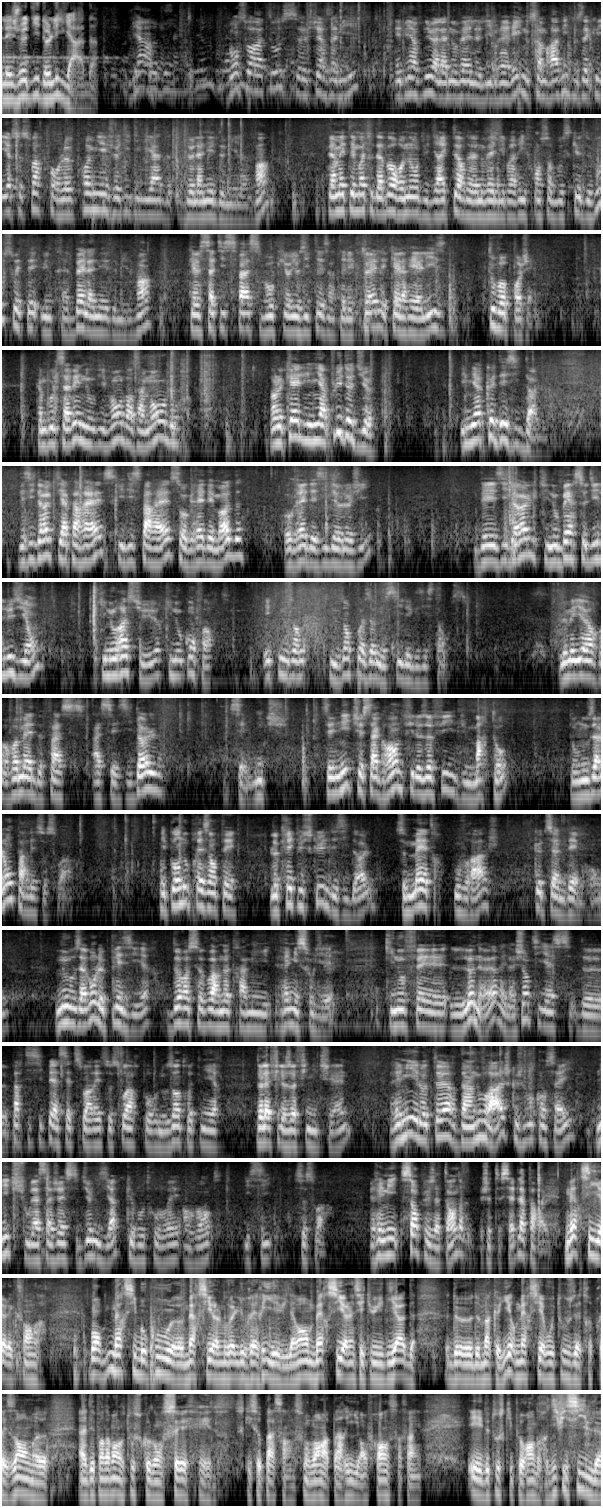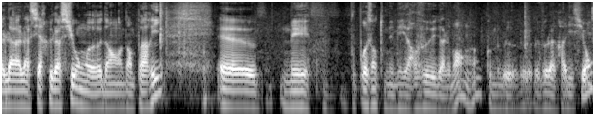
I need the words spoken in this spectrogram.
Les jeudis de l'Iliade. Bien. Bonsoir à tous, euh, chers amis, et bienvenue à la nouvelle librairie. Nous sommes ravis de vous accueillir ce soir pour le premier jeudi d'Iliade de l'année 2020. Permettez-moi tout d'abord, au nom du directeur de la nouvelle librairie, François Bousquet, de vous souhaiter une très belle année 2020, qu'elle satisfasse vos curiosités intellectuelles et qu'elle réalise tous vos projets. Comme vous le savez, nous vivons dans un monde dans lequel il n'y a plus de Dieu. Il n'y a que des idoles. Des idoles qui apparaissent, qui disparaissent au gré des modes, au gré des idéologies. Des idoles qui nous bercent d'illusions, qui nous rassurent, qui nous confortent et qui nous, qui nous empoisonnent aussi l'existence. Le meilleur remède face à ces idoles, c'est Nietzsche. C'est Nietzsche et sa grande philosophie du marteau dont nous allons parler ce soir. Et pour nous présenter le crépuscule des idoles, ce maître ouvrage, Kötzendemerung, nous avons le plaisir de recevoir notre ami Rémi Soulier, qui nous fait l'honneur et la gentillesse de participer à cette soirée ce soir pour nous entretenir de la philosophie nietzschéenne. Rémi est l'auteur d'un ouvrage que je vous conseille, Nietzsche ou la sagesse dionysiaque, que vous trouverez en vente ici ce soir. Rémi, sans plus attendre, je te cède la parole. Merci Alexandre. Bon, merci beaucoup, euh, merci à la Nouvelle Librairie évidemment, merci à l'Institut Iliade de, m'accueillir, merci à vous tous d'être présents, euh, indépendamment de tout ce que l'on sait et ce qui se passe en ce moment à Paris, en France, enfin, et de tout ce qui peut rendre difficile la, la circulation euh, dans, Paris. Mais vous présente mes meilleurs voeux également, hein, comme le, veut la tradition.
